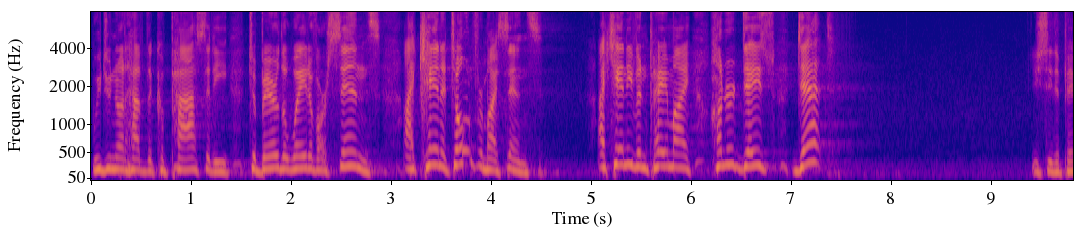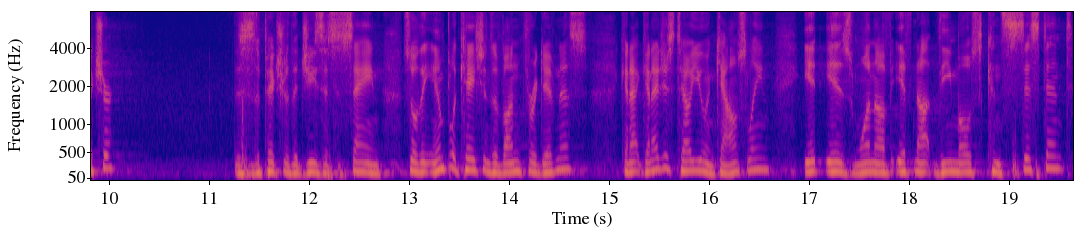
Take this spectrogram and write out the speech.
We do not have the capacity to bear the weight of our sins. I can't atone for my sins. I can't even pay my 100 days debt. You see the picture? This is the picture that Jesus is saying. So, the implications of unforgiveness, can I, can I just tell you in counseling, it is one of, if not the most consistent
